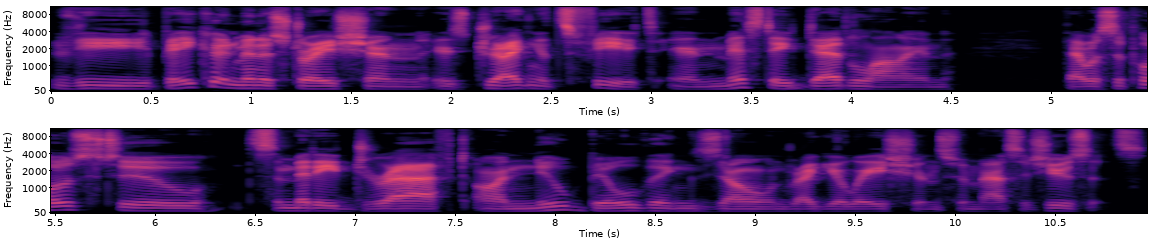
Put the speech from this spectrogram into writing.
The Baker administration is dragging its feet and missed a deadline that was supposed to submit a draft on new building zone regulations for Massachusetts.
